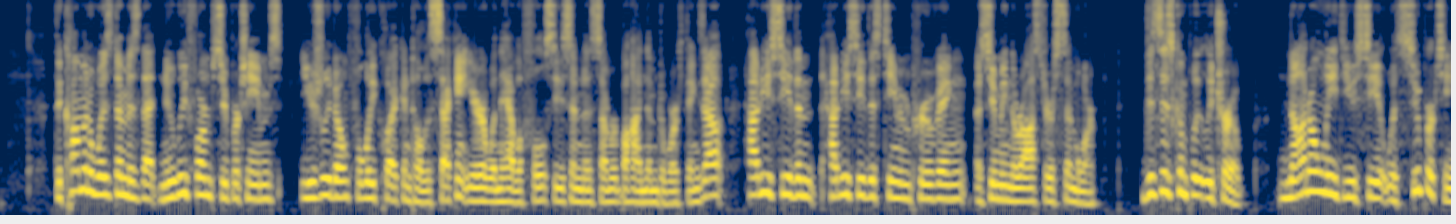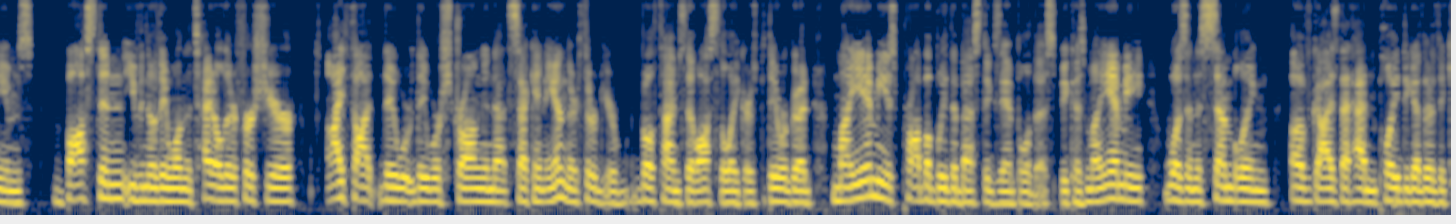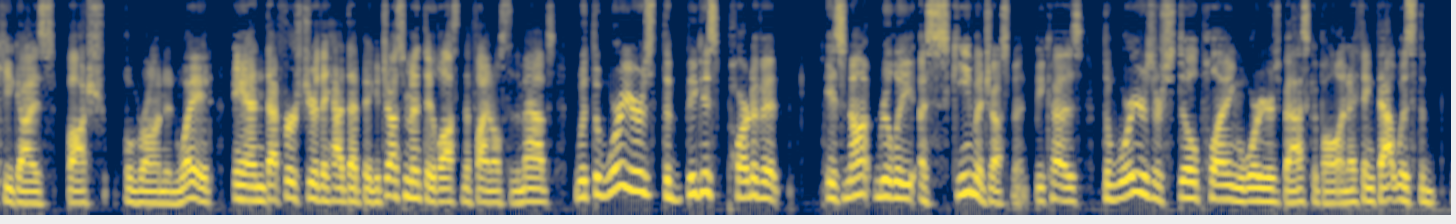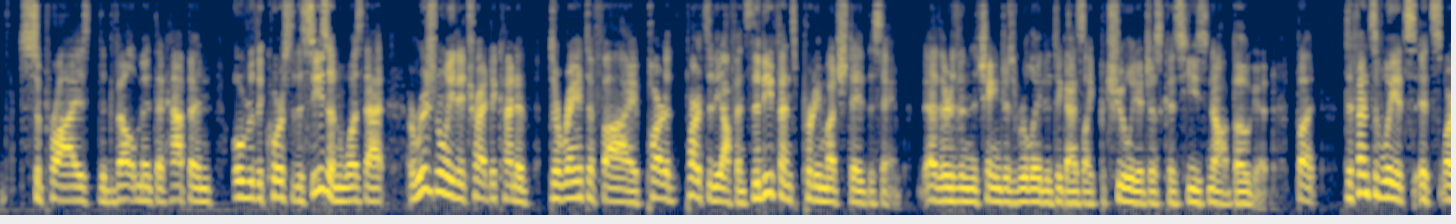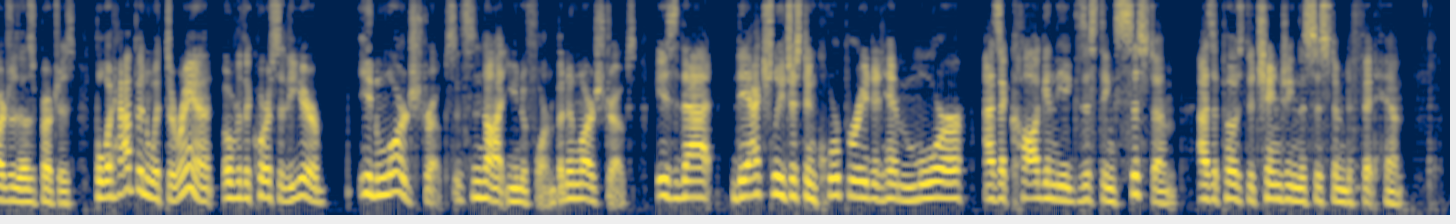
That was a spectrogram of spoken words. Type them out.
The common wisdom is that newly formed super teams usually don't fully click until the second year when they have a full season and a summer behind them to work things out. How do you see them how do you see this team improving assuming the roster is similar? This is completely true. Not only do you see it with super teams, Boston even though they won the title their first year, I thought they were they were strong in that second and their third year. Both times they lost the Lakers, but they were good. Miami is probably the best example of this because Miami was an assembling of guys that hadn't played together, the key guys, Bosh, LeBron, and Wade. And that first year they had that big adjustment. They lost in the finals to the Mavs. With the Warriors, the biggest part of it is not really a scheme adjustment because the Warriors are still playing Warriors basketball. And I think that was the surprise, the development that happened over the course of the season was that originally they tried to kind of Durantify part of parts of the offense. The defense pretty much stayed the same, other than the changes related to guys like Pachulia just because he's not Bogut. But defensively it's it's largely those approaches. But what happened with Durant over the course of the year, in large strokes, it's not uniform, but in large strokes, is that they actually just incorporated him more as a cog in the existing system as opposed to changing the system to fit him.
